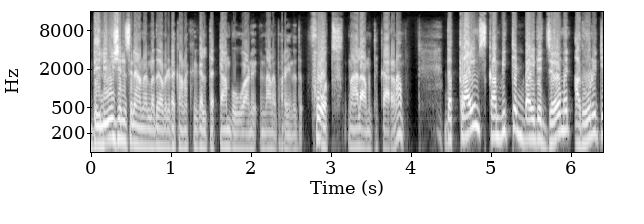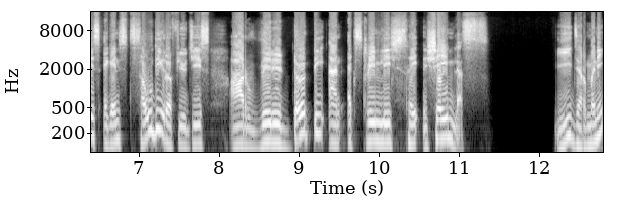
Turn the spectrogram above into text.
ഡെലിവിഷൻസിലാണുള്ളത് അവരുടെ കണക്കുകൾ തെറ്റാൻ പോവുകയാണ് എന്നാണ് പറയുന്നത്. ഫോർത്ത് നാലാമത്തെ കാരണം. The crimes committed by the German authorities against Saudi refugees are very dirty and extremely shameless ഈ ജർമ്മനി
